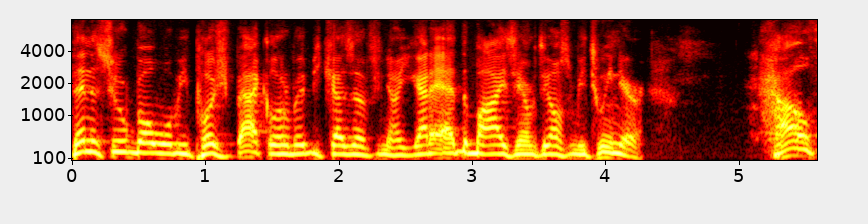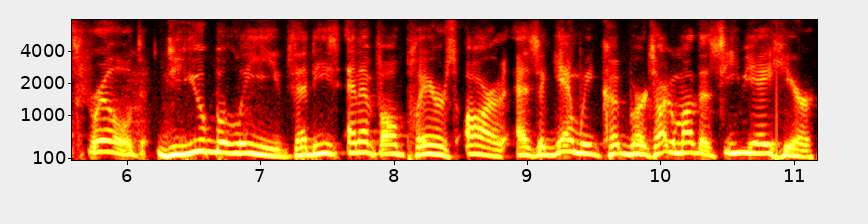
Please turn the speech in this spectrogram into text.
then the Super Bowl will be pushed back a little bit because of you know you got to add the buys and everything else in between there. How thrilled do you believe that these NFL players are? As again, we could, we're talking about the CBA here.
